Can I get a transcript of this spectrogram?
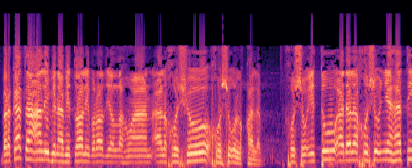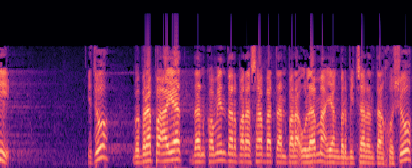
Berkata Ali bin Abi Thalib radhiyallahu an al-khusyu' khusyu'ul qalb. Khusyuk itu adalah khusyuknya hati. Itu beberapa ayat dan komentar para sahabat dan para ulama yang berbicara tentang khusyuk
